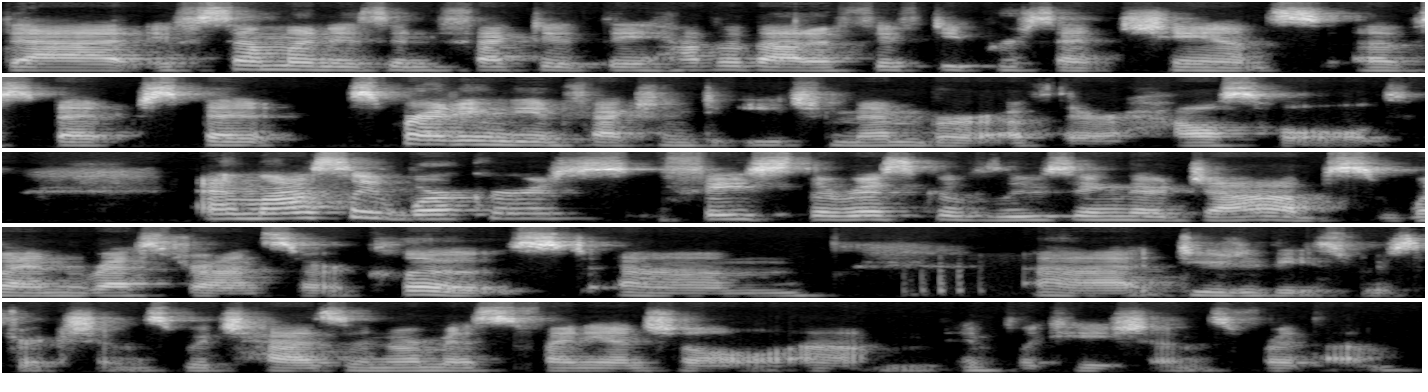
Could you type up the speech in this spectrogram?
that if someone is infected, they have about a 50% chance of spe- spe- spreading the infection to each member of their household. And lastly, workers face the risk of losing their jobs when restaurants are closed um, uh, due to these restrictions, which has enormous financial um, implications for them.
